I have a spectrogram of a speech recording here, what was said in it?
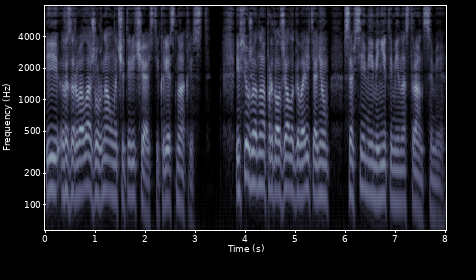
и разорвала журнал на четыре части, крест-накрест. И все же она продолжала говорить о нем со всеми именитыми иностранцами.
